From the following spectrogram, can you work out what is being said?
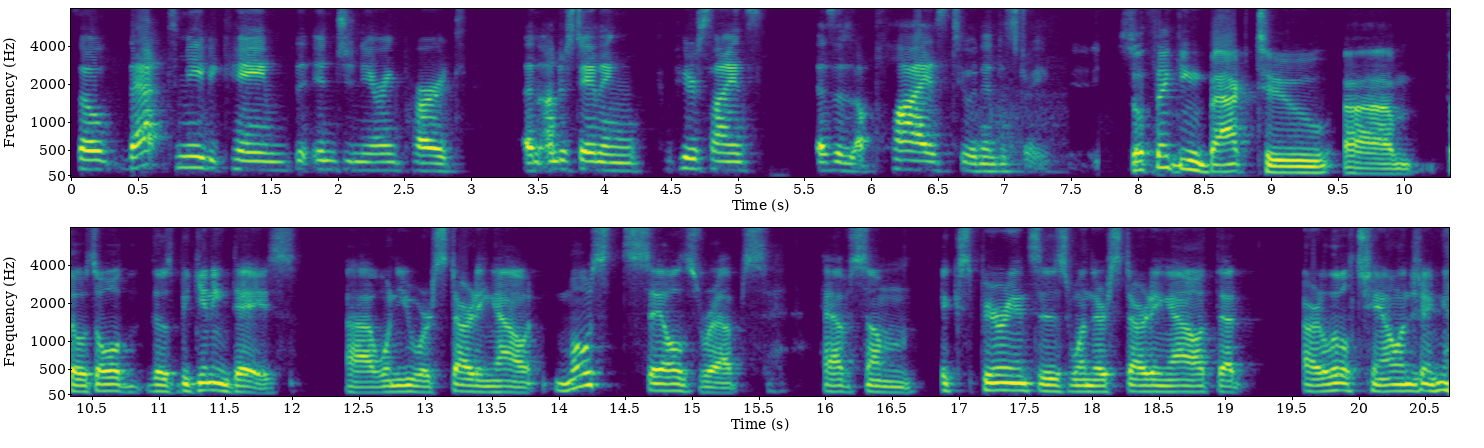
So that to me became the engineering part and understanding computer science as it applies to an industry. So thinking back to um, those old those beginning days uh, when you were starting out, most sales reps have some experiences when they're starting out that are a little challenging.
